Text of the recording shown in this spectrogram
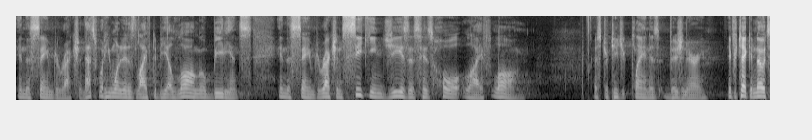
in the same direction. That's what he wanted his life to be a long obedience in the same direction, seeking Jesus his whole life long. A strategic plan is visionary. If you're taking notes,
